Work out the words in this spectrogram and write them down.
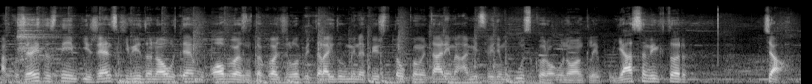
Ako želite da snimim i ženski video na ovu temu, obavezno također lupite like dugme i napišite to u komentarima, a mi se vidimo uskoro u novom klipu. Ja sam Viktor, ćao!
